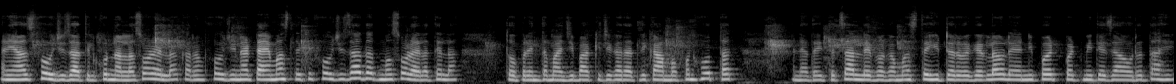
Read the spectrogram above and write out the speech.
आणि आज फौजी जातील कुणाला सोडायला? कारण फौजीना टाईम असलं की फौजी जातात मग सोडायला त्याला. तोपर्यंत माझी बाकीची घरातली कामं पण होतात. आणि आता इथं चाललं आहे बघा मस्त हिटर वगैरे लावलं आहे आणि पटपट मी त्याचं आवरत आहे.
